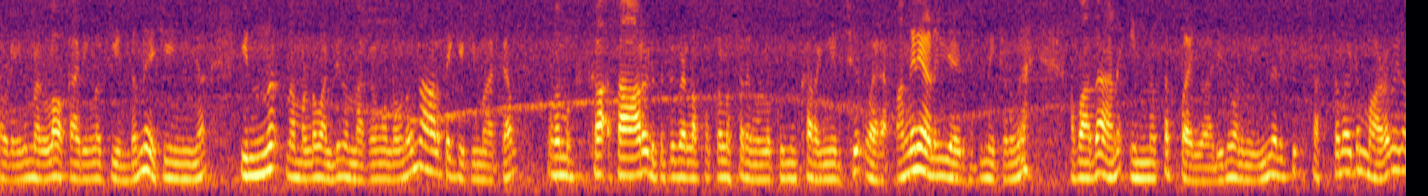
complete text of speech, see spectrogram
എവിടെയെങ്കിലും വെള്ളമോ കാര്യങ്ങളൊക്കെ ഉണ്ടെന്ന് വെച്ച് കഴിഞ്ഞ് കഴിഞ്ഞാൽ ഇന്ന് നമ്മളുടെ വണ്ടി നന്നാക്കാൻ കൊണ്ടുപോകണം. നാളത്തേക്കൊക്കെ മാറ്റാം. നമുക്ക് താറെടുത്തിട്ട് വെള്ളപ്പൊക്കമുള്ള സ്ഥലങ്ങളിലൊക്കെ ഒന്ന് കറങ്ങിയടിച്ച് വരാം. അങ്ങനെയാണ് വിചാരിച്ചിട്ട് നിൽക്കുന്നത് അപ്പോൾ അതാണ് ഇന്നത്തെ പരിപാടി എന്ന് പറയുന്നത് ഈ നിലയ്ക്ക് ശക്തമായിട്ട് മഴ പെയ്ത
